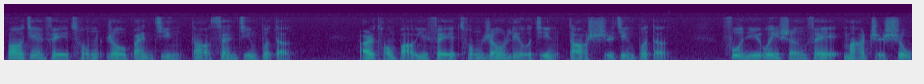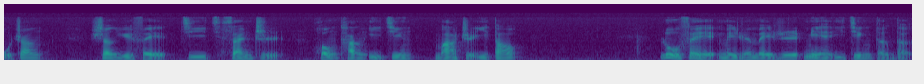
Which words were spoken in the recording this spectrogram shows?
保健费从肉半斤到三斤不等，儿童保育费从肉六斤到十斤不等，妇女卫生费麻纸十五张。生育费鸡三指，红糖一斤，麻纸一刀。路费每人每日面一斤等等。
